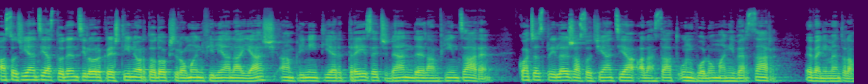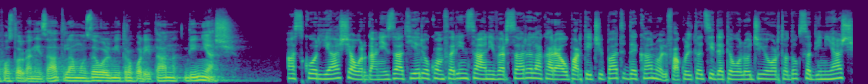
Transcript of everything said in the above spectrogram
Asociația Studenților Creștini Ortodoxi Români filiala Iași a împlinit ieri 30 de ani de la înființare. Cu acest prilej, asociația a lansat un volum aniversar. Evenimentul a fost organizat la Muzeul Mitropolitan din Iași. Ascoria și-a organizat ieri o conferință aniversară la care au participat decanul Facultății de Teologie Ortodoxă din Iași,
